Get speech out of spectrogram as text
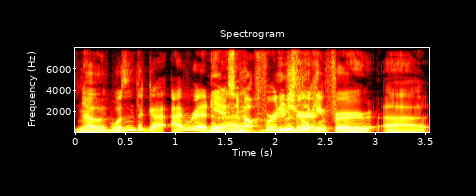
No, it wasn't the guy. I read. Yeah, uh, something about furniture. He was looking for uh,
